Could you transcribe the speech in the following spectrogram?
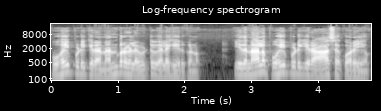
புகைப்பிடிக்கிற நண்பர்களை விட்டு விலகி இருக்கணும். இதனால் புகைப்பிடிக்கிற ஆசை குறையும்.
